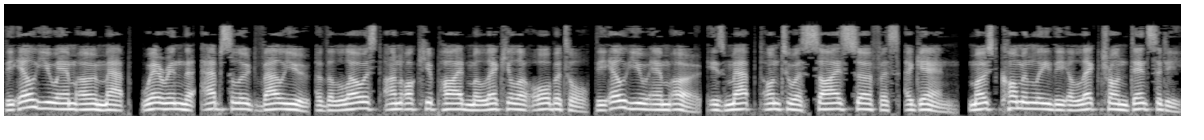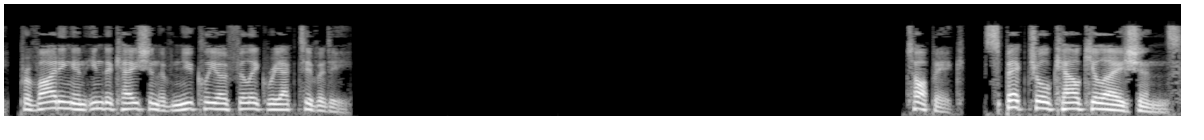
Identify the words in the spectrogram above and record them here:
the LUMO map, wherein the absolute value of the lowest unoccupied molecular orbital the LUMO is mapped onto a size surface again, most commonly the electron density, providing an indication of nucleophilic reactivity. Spectral calculations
